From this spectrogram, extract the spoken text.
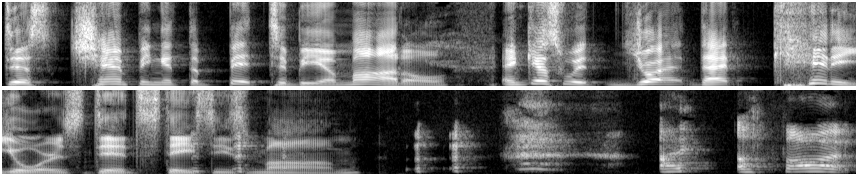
just champing at the bit to be a model. And guess what? Your, that kid of yours did, Stacey's mom. I a thought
